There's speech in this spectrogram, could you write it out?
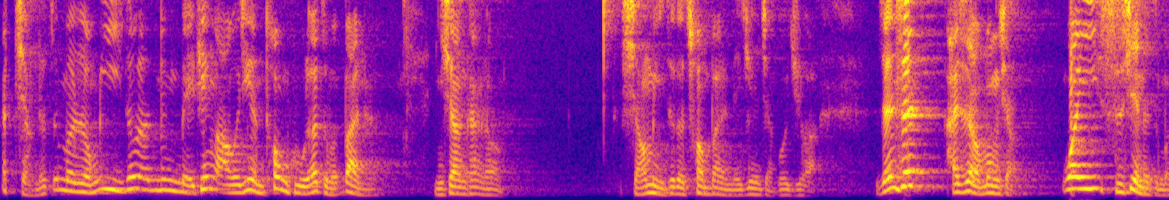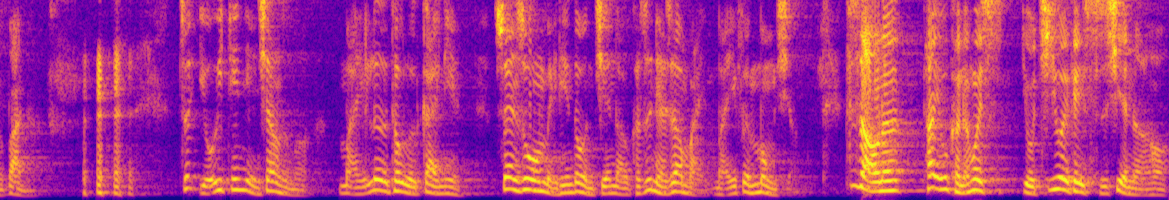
啊，讲的这么容易，对吧？每天熬已经很痛苦了，怎么办呢？你想想看哦，小米这个创办人雷军讲过一句话。人生还是要有梦想，万一实现了怎么办呢？这有一点点像什么买乐透的概念。虽然说我每天都很煎熬，可是你还是要买买一份梦想，至少呢，它有可能会实有机会可以实现的哈。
